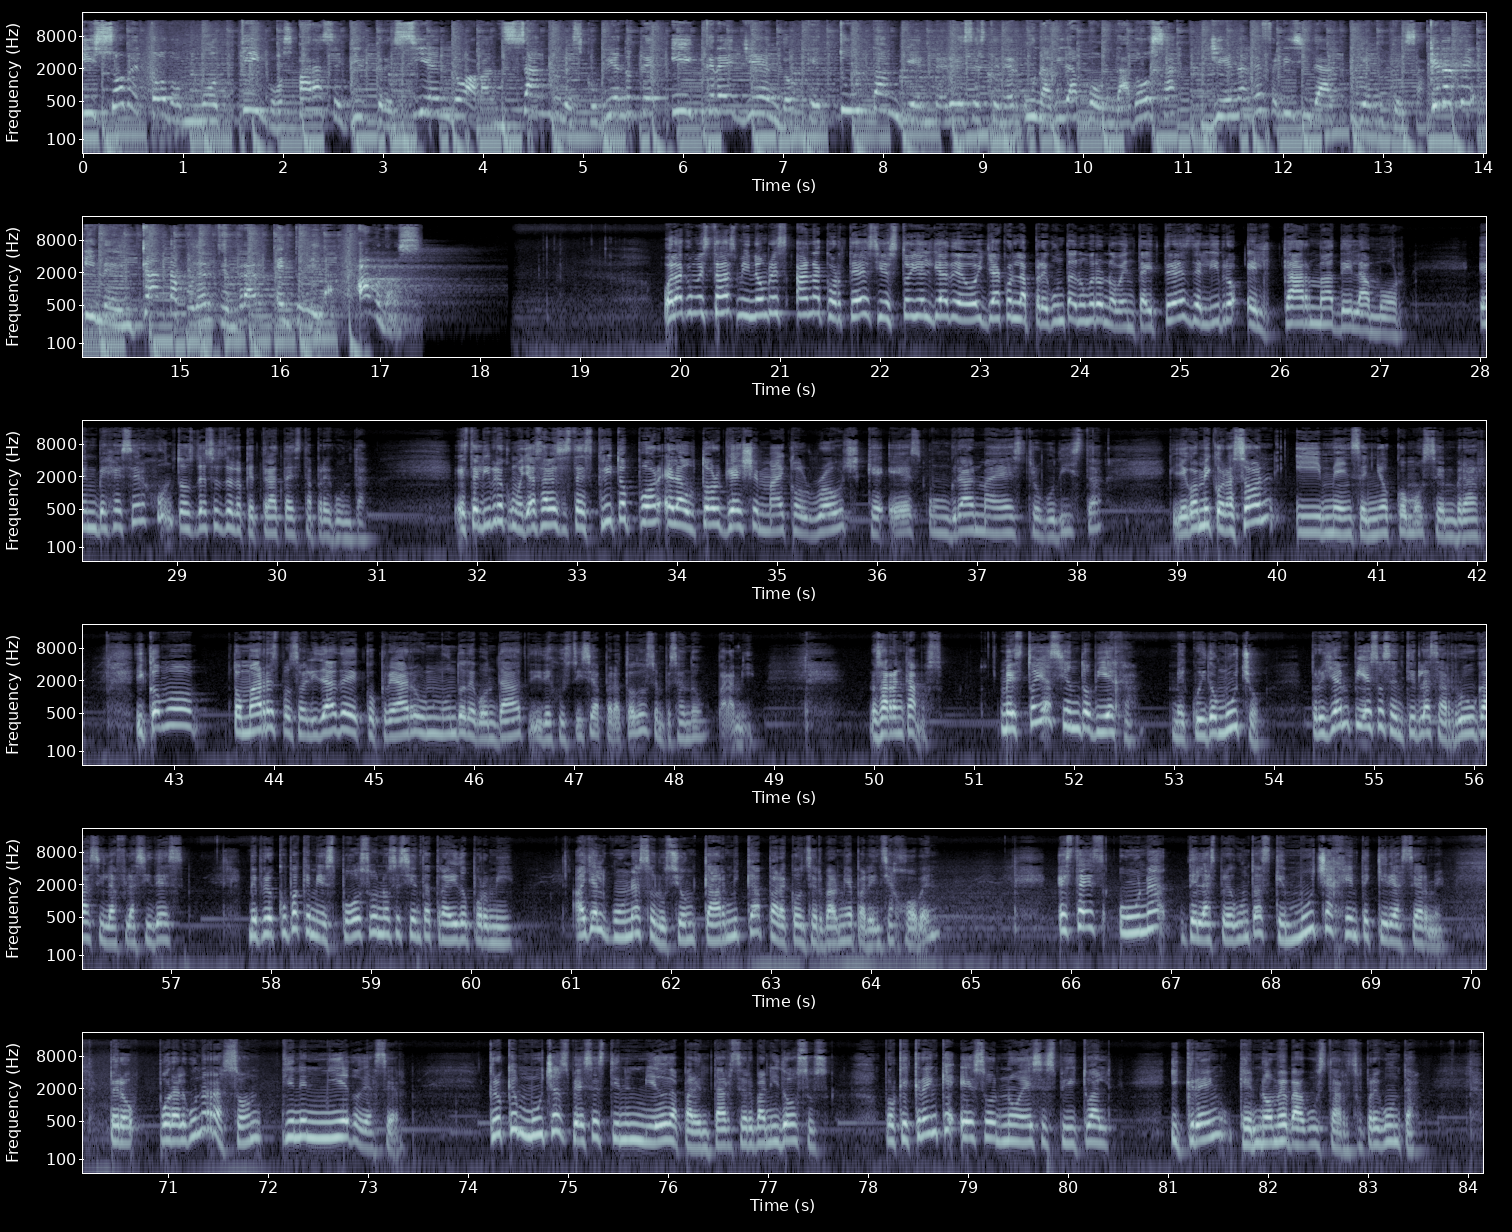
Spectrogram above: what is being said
y sobre todo motivos para seguir creciendo, avanzando, descubriéndote y creyendo que tú también mereces tener una vida bondadosa, llena de felicidad y de riqueza. Quédate y me encanta poder sembrar en tu vida. ¡Vámonos! Hola, ¿cómo estás? Mi nombre es Ana Cortés y estoy el día de hoy ya con la pregunta número 93 del libro El Karma del Amor envejecer juntos, de eso es de lo que trata esta pregunta. Este libro, como ya sabes, está escrito por el autor Geshe Michael Roach, que es un gran maestro budista, que llegó a mi corazón y me enseñó cómo sembrar y cómo tomar responsabilidad de co-crear un mundo de bondad y de justicia para todos, empezando para mí. Nos arrancamos. Me estoy haciendo vieja, me cuido mucho, pero ya empiezo a sentir las arrugas y la flacidez. Me preocupa que mi esposo no se sienta atraído por mí. ¿Hay alguna solución kármica para conservar mi apariencia joven? Esta es una de las preguntas que mucha gente quiere hacerme, pero por alguna razón tienen miedo de hacer. Creo que muchas veces tienen miedo de aparentar ser vanidosos, porque creen que eso no es espiritual y creen que no me va a gustar su pregunta.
